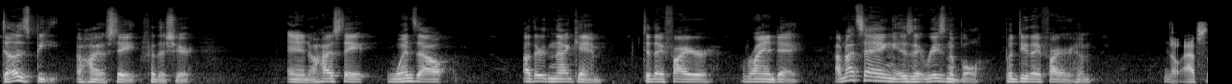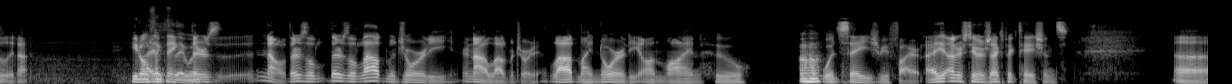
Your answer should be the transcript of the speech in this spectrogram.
does beat Ohio State for this year, and Ohio State wins out, other than that game, do they fire Ryan Day? I'm not saying is it reasonable, but do they fire him? No, absolutely not. You don't think, think they would? there's no there's a there's a loud majority or not a loud majority, a loud minority online who Uh-huh. would say you should be fired. I understand there's expectations, uh,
